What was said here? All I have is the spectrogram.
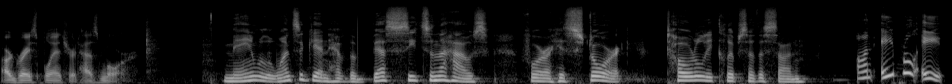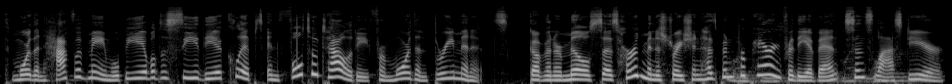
Our Grace Blanchard has more. Maine will once again have the best seats in the House for a historic total eclipse of the sun. On April 8th, more than half of Maine will be able to see the eclipse in full totality for more than three minutes. Governor Mills says her administration has been preparing for the event since last year.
